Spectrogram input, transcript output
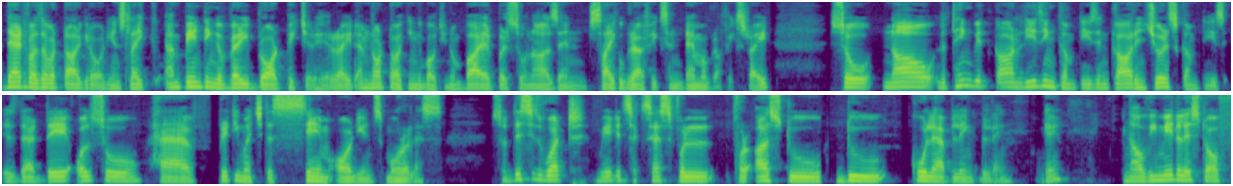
that was our target audience. Like i'm painting a very broad picture here right? I'm not talking about you know buyer personas and psychographics and demographics right? So now the thing with car leasing companies and car insurance companies is that they also have pretty much the same audience more or less so this is what made it successful for us to do collab link building. Okay. Now we made a list of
